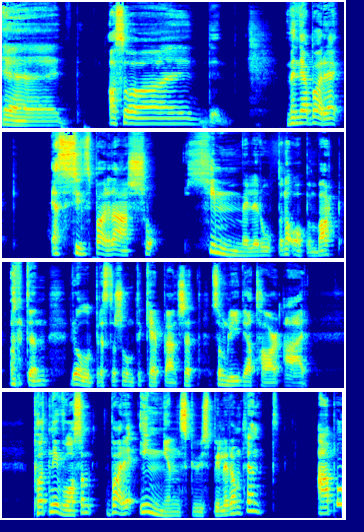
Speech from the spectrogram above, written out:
eh, Altså det, Men jeg bare Jeg syns bare det er så himmelropende åpenbart at den rolleprestasjonen til Kate Blanchett som Lydia Tarr er på et nivå som bare ingen skuespiller omtrent er på.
